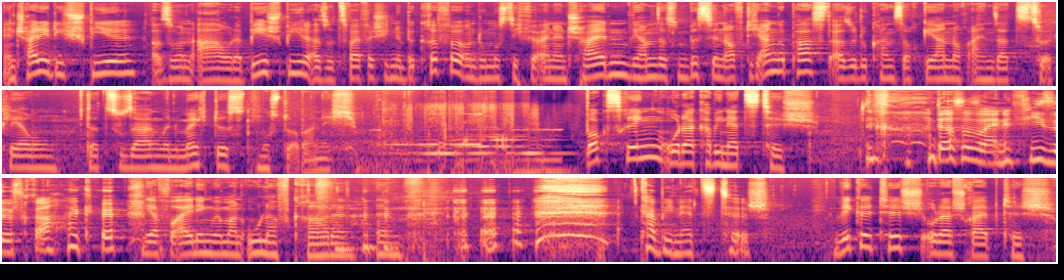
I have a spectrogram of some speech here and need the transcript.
Entscheide dich Spiel, also ein A oder B Spiel, also zwei verschiedene Begriffe und du musst dich für einen entscheiden. Wir haben das ein bisschen auf dich angepasst, also du kannst auch gern noch einen Satz zur Erklärung dazu sagen, wenn du möchtest, musst du aber nicht. Boxring oder Kabinettstisch? Das ist eine fiese Frage. Ja, vor allen Dingen, wenn man Olaf gerade. Ähm Kabinettstisch. Wickeltisch oder Schreibtisch?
